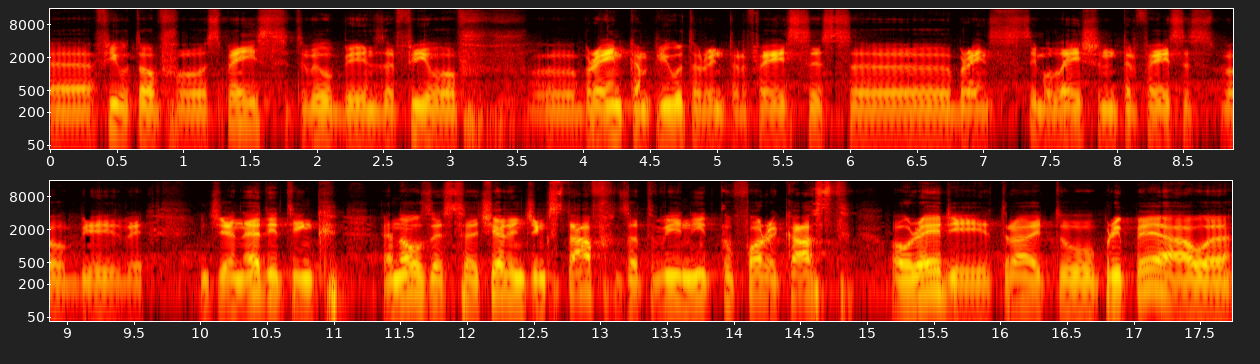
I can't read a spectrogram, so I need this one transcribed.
uh, field of space, it will be in the field of uh, brain-computer interfaces, uh, brain simulation interfaces will be gene editing and all this uh, challenging stuff that we need to forecast already, try to prepare our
